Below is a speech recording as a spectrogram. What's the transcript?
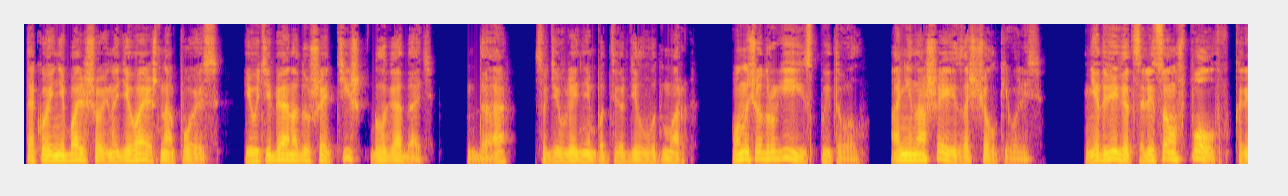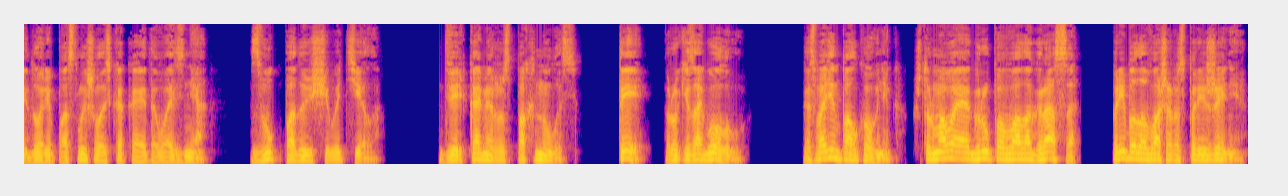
Такой небольшой надеваешь на пояс, и у тебя на душе тишь благодать. Да, с удивлением подтвердил Вудмарк. Он еще другие испытывал. Они на шее защелкивались. Не двигаться, лицом в пол. В коридоре послышалась какая-то возня. Звук падающего тела. Дверь камеры распахнулась. Ты! Руки за голову! Господин полковник, штурмовая группа Вала Грасса прибыла в ваше распоряжение.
